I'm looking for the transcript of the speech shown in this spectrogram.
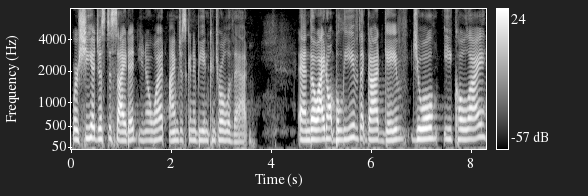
where she had just decided, you know what, I'm just going to be in control of that. And though I don't believe that God gave Jewel E. coli,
